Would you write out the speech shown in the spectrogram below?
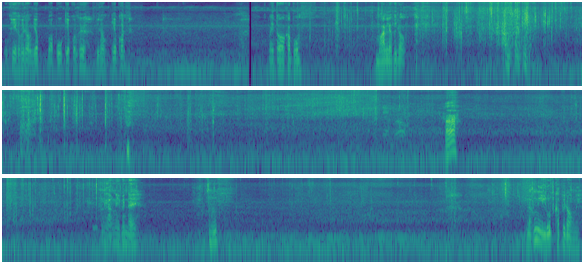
โอเคครับพี่น้องเดี๋ยวบ่าวปูเก็บก่อนขึ้นนะพี่น้องเก็บก่อนไปต่อครับผมมันแล้วพี่น้องฮะ หลังนี้ เป็นไงหลังนี้รุดครับพี่น้องนี่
